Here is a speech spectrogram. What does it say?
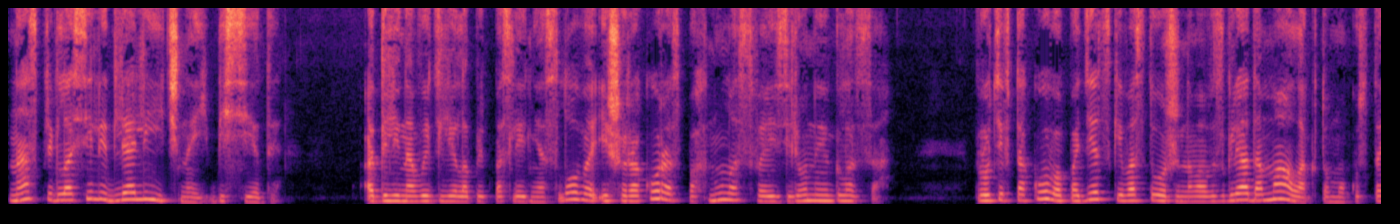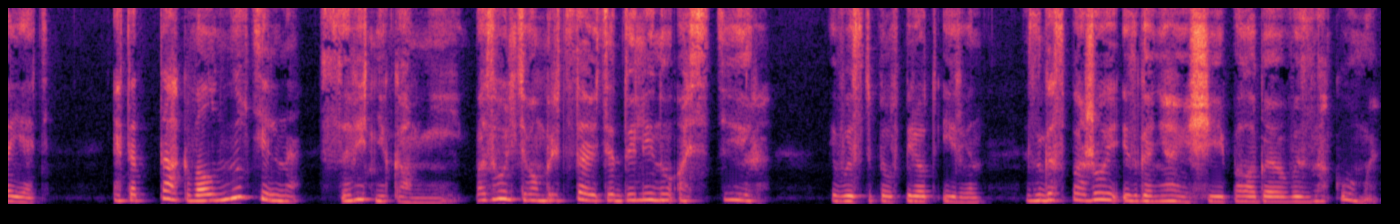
Нас пригласили для личной беседы. Аделина выделила предпоследнее слово и широко распахнула свои зеленые глаза. Против такого по-детски восторженного взгляда мало кто мог устоять. Это так волнительно. Советник камней, позвольте вам представить Аделину Астир, и выступил вперед Ирвин. С госпожой изгоняющей, полагаю, вы знакомы.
